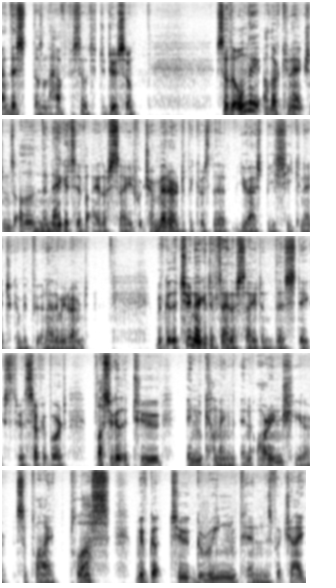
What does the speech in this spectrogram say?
And this doesn't have facility to do so. So the only other connections other than the negative at either side, which are mirrored because the USB-C connector can be put in either way around, we've got the two negatives either side and the stakes through the circuit board, plus we've got the two incoming in orange here supply. Plus we've got two green pins which I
